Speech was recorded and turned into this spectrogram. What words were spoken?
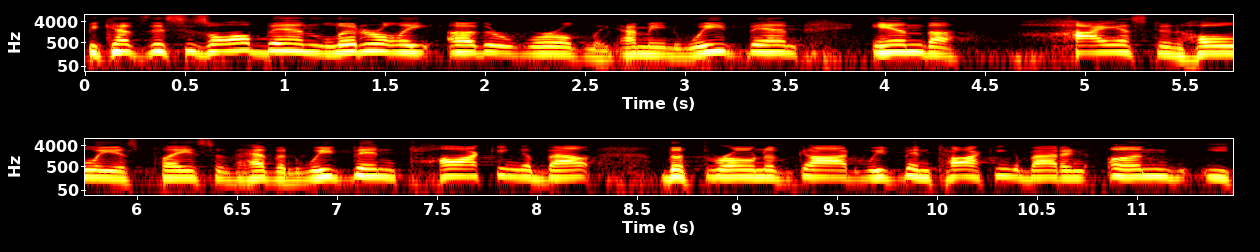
because this has all been literally otherworldly. I mean, we've been in the highest and holiest place of heaven. We've been talking about the throne of God. We've been talking about an un,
